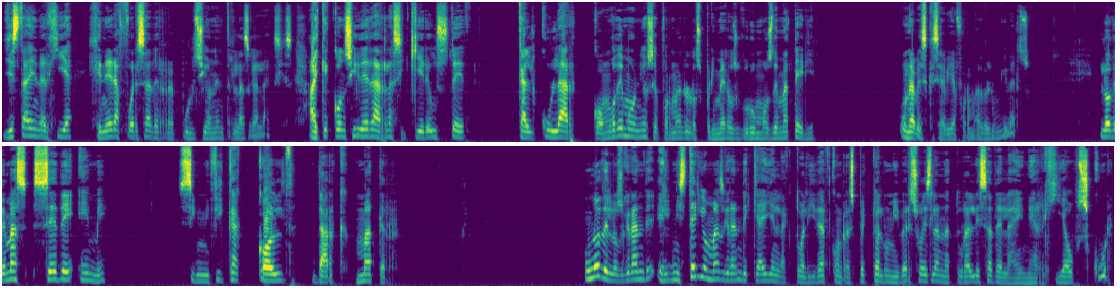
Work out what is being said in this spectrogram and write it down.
Y esta energía genera fuerza de repulsión entre las galaxias. Hay que considerarla si quiere usted calcular cómo demonios se formaron los primeros grumos de materia una vez que se había formado el universo. Lo demás, CDM, significa Cold Dark Matter. Uno de los grandes, el misterio más grande que hay en la actualidad con respecto al universo es la naturaleza de la energía oscura,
